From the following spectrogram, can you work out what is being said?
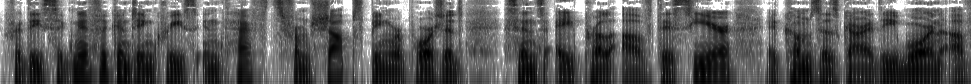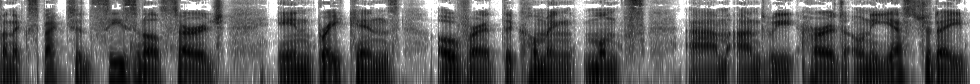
for the significant increase in thefts from shops being reported since April of this year. It comes as Gardaí warn of an expected seasonal surge in break-ins over the coming months. Um, and we heard only yesterday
